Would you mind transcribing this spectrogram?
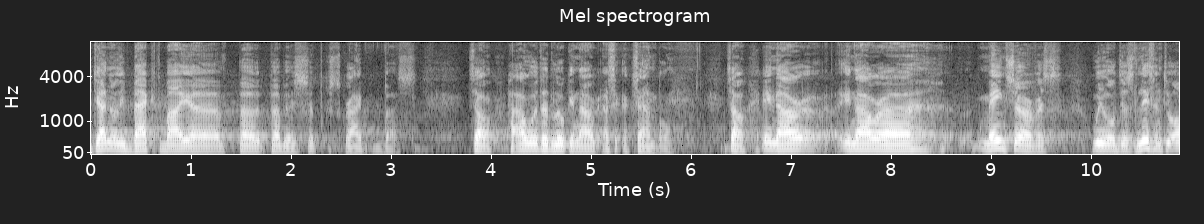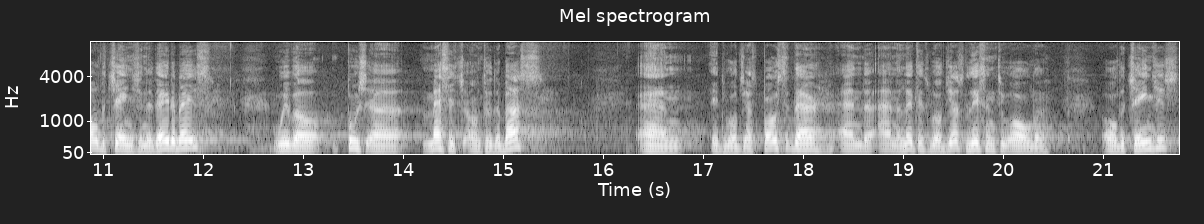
generally backed by a publish-subscribe bus. So how would it look in our example? So in our, in our uh, main service, we will just listen to all the change in the database. We will push a message onto the bus, and it will just post it there, and the analytics will just listen to all the, all the changes,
